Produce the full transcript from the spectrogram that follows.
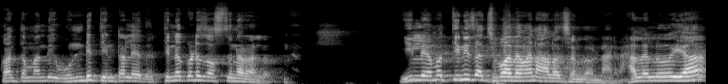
కొంతమంది ఉండి తింటలేదు. తినకుండా వస్తున్నారు వాళ్ళు. వీళ్ళేమో తిని చచ్చిపోదామని ఆలోచనలో ఉన్నారు. హలలుయ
